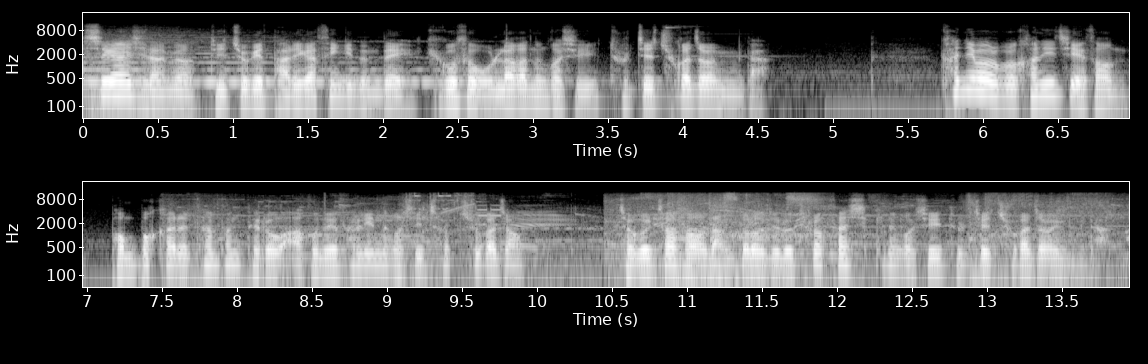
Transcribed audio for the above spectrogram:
시간이 지나면 뒤쪽에 다리가 생기는데 그곳에 올라가는 것이 둘째 추가점입니다. Carnival of Carnage에선 범퍼카를 탄 상태로 아군을 살리는 것이 첫 추가점 적을 쳐서 낭떠러지로 추락사시키는 것이 둘째 추가점입니다.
